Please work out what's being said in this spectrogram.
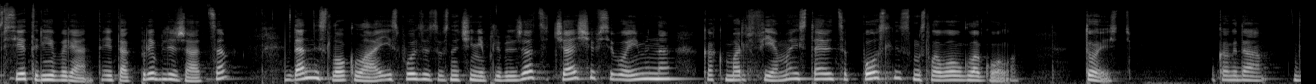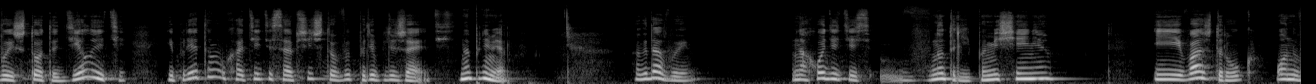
все три варианта. Итак, приближаться. Данный слог лай используется в значении приближаться чаще всего именно как морфема и ставится после смыслового глагола. То есть, когда вы что-то делаете и при этом хотите сообщить, что вы приближаетесь. Например, когда вы находитесь внутри помещения, и ваш друг, он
